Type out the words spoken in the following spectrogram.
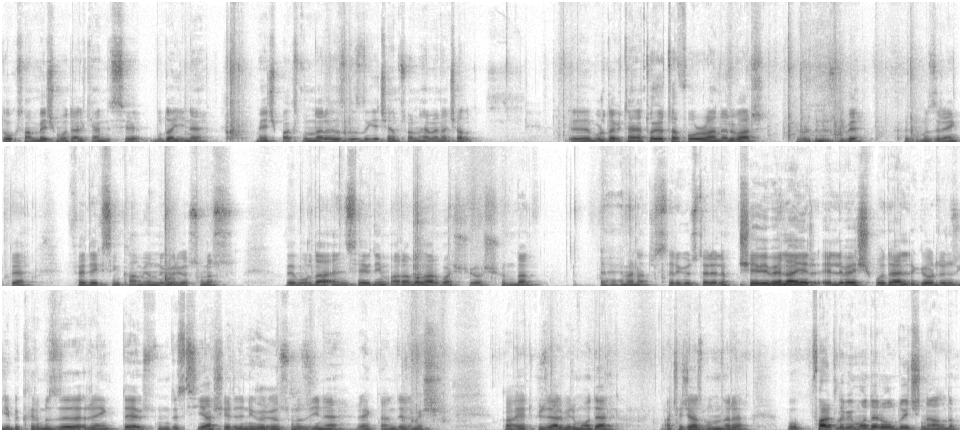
95 model kendisi. Bu da yine Matchbox. Bunları hızlı hızlı geçelim sonra hemen açalım. Ee, burada bir tane Toyota 4Runner var. Gördüğünüz gibi kırmızı renkte. FedEx'in kamyonunu görüyorsunuz. Ve burada en sevdiğim arabalar başlıyor. Şundan e, hemen adresleri gösterelim. Chevy Bel Air 55 model. Gördüğünüz gibi kırmızı renkte. Üstünde siyah şeridini görüyorsunuz. Yine renklendirilmiş. Gayet güzel bir model. Açacağız bunları. Bu farklı bir model olduğu için aldım.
